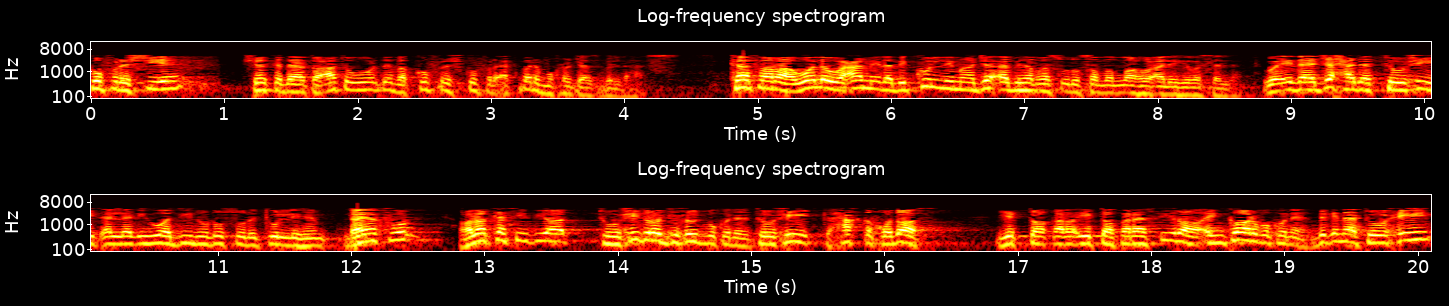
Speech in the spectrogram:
کفرشیه شرک در طاعت ورده و کفرش کفر اکبر مخرج از بالله است كفر ولو عمل بكل ما جاء به الرسول صلى الله عليه وسلم. وإذا جحد التوحيد الذي هو دين الرسل كلهم لا يكفر؟ حالا کسی بیاد توحید را جحود بکنه توحید که حق خداست یک تا, یک تا پرستی را انکار بکنه بگه نه توحید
